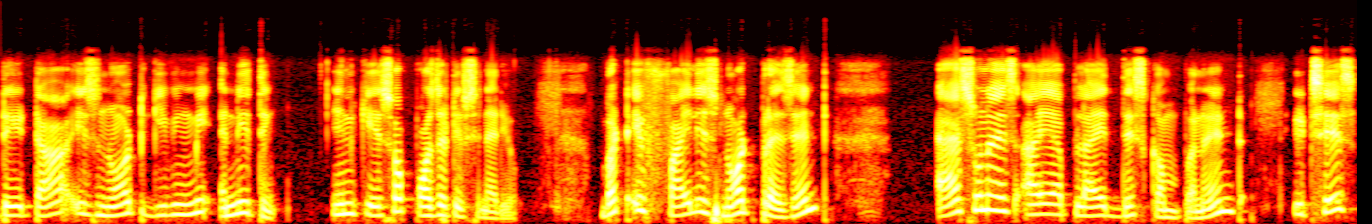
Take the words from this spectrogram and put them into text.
data is not giving me anything in case of positive scenario. But if file is not present as soon as I apply this component it says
